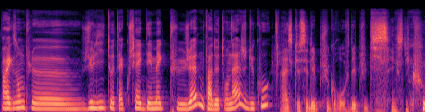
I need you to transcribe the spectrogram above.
Par exemple, euh, Julie, toi, t'as couché avec des mecs plus jeunes, enfin de ton âge, du coup. Ah, est-ce que c'est des plus gros, des plus petits sexes, du coup?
